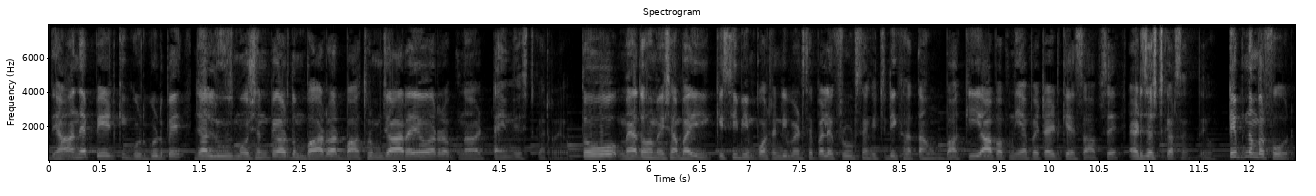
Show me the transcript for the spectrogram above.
ध्यान है पेट की गुड़गुड़ पे, जहाँ लूज मोशन पे और तुम बार बार बाथरूम जा रहे हो और अपना टाइम वेस्ट कर रहे हो। तो मैं तो हमेशा भाई किसी भी इंपॉर्टेंट इवेंट से पहले फ्रूट्स या खिचड़ी खाता हूँ। बाकी आप अपनी एपेटाइट के हिसाब से एडजस्ट कर सकते हो। Tip number four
